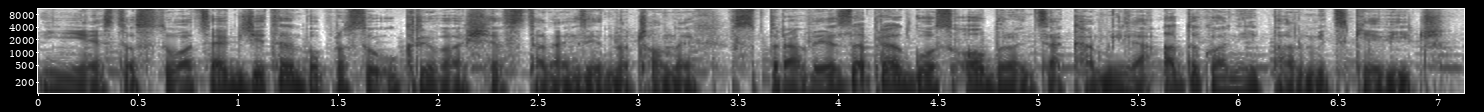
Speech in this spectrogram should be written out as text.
I nie jest to sytuacja, gdzie ten po prostu ukrywa się w Stanach Zjednoczonych. W sprawie zabrał głos obrońca Kamila, a dokładniej pan Mickiewicz.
